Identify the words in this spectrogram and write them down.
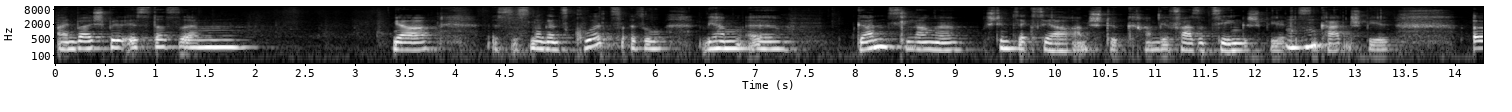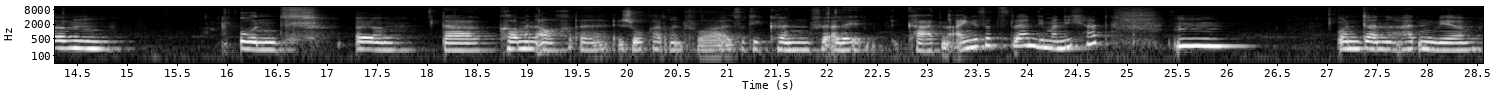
ein Beispiel ist, dass, ähm, ja, es ist nur ganz kurz. Also wir haben äh, ganz lange, bestimmt sechs Jahre am Stück, haben wir Phase 10 gespielt. Das ist ein mhm. Kartenspiel. Ähm, und ähm, da kommen auch äh, Joker drin vor. Also die können für alle Karten eingesetzt werden, die man nicht hat. Mm. Und dann hatten wir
